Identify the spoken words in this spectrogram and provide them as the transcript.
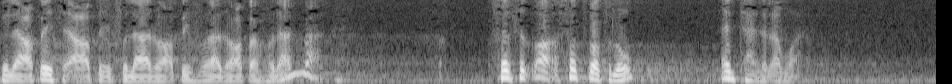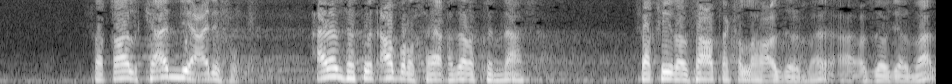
كل أعطيت أعطي فلان وأعطي فلان وأعطي فلان ما صرت صرت مطلوب. انتهت الأموال. فقال كأني أعرفك. ألم تكن أبرص يقدرك الناس؟ فقيرا فأعطاك الله عز وجل المال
